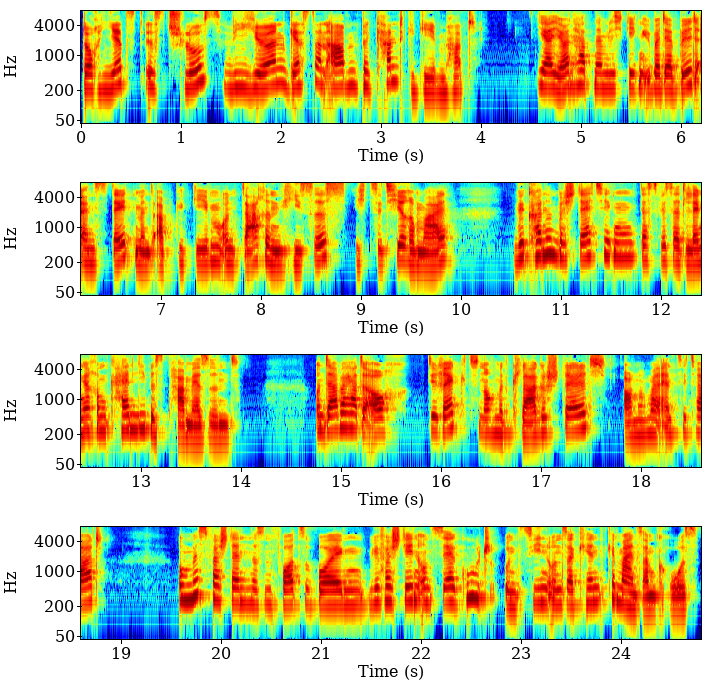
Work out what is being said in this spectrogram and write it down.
doch jetzt ist Schluss, wie Jörn gestern Abend bekannt gegeben hat. Ja, Jörn hat nämlich gegenüber der Bild ein Statement abgegeben und darin hieß es, ich zitiere mal, wir können bestätigen, dass wir seit längerem kein Liebespaar mehr sind. Und dabei hat er auch direkt noch mit klargestellt, auch nochmal ein Zitat, um Missverständnissen vorzubeugen, wir verstehen uns sehr gut und ziehen unser Kind gemeinsam groß.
